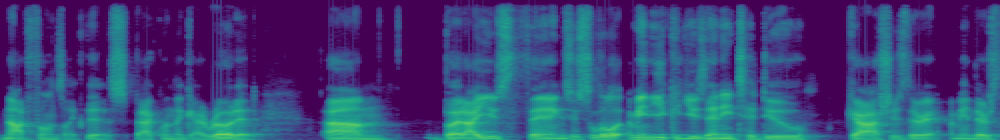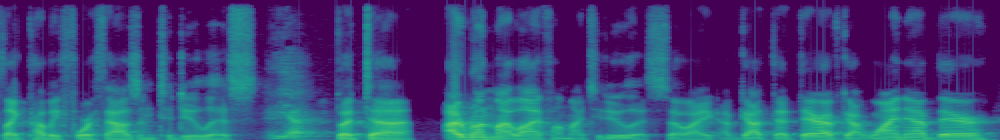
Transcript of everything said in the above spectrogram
not phones like this, back when the guy wrote it. Um, but I use things. Just a little. I mean, you could use any to do gosh, is there? I mean, there's like probably four thousand to do lists. Yeah. But uh, I run my life on my to do list, so I, I've got that there. I've got YNAB there,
